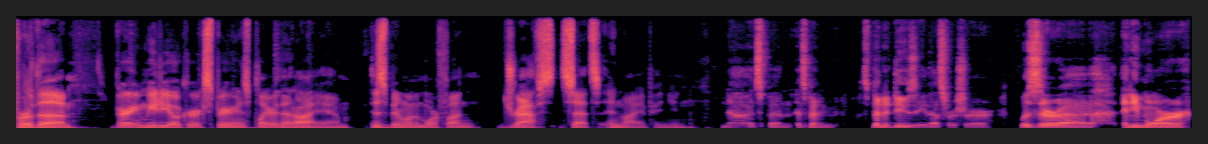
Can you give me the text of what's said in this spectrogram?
for the very mediocre experienced player that I am, this has been one of the more fun draft sets in my opinion. no, it's been it's been it's been a doozy, that's for sure. Was there uh, any more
